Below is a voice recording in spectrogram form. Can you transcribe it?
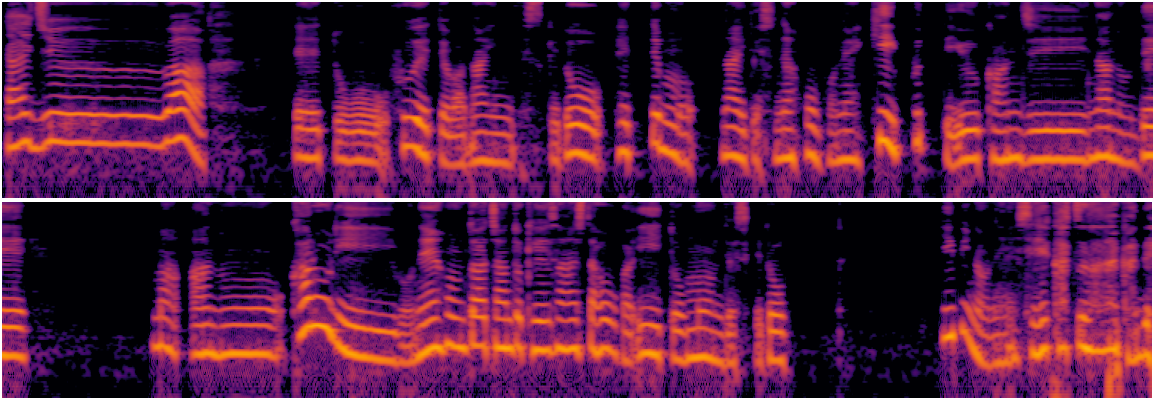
体重は、えっ、ー、と、増えてはないんですけど、減ってもないですね。ほぼね、キープっていう感じなので、まあ、あの、カロリーをね、本当はちゃんと計算した方がいいと思うんですけど、日々のね、生活の中で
